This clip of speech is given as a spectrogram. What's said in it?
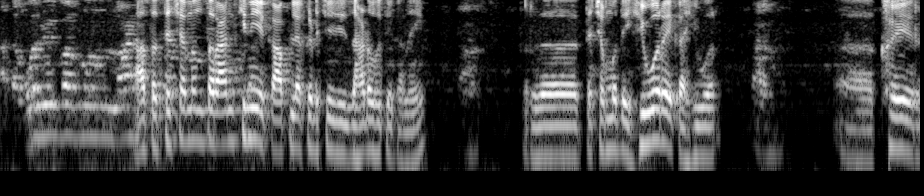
आता वन विभाग म्हणून लहान- आता त्याच्यानंतर आणखीन एक आपल्याकडचे जे झाडं होते का नाही हा, तर अं, त्याच्यामध्ये हिवर आहे का हिवर? हा, खैर.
